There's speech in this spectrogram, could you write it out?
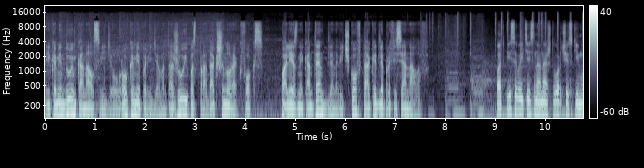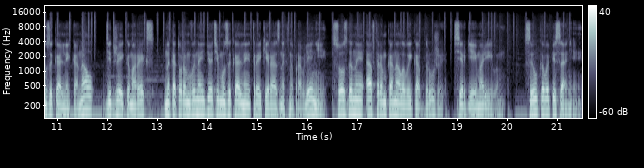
Рекомендуем канал с видеоуроками по видеомонтажу и постпродакшену RecFox. Полезный контент для новичков, так и для профессионалов. Подписывайтесь на наш творческий музыкальный канал DJ Comarex, на котором вы найдете музыкальные треки разных направлений, созданные автором канала Wake Up Дружи Сергеем Ариевым. Ссылка в описании.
